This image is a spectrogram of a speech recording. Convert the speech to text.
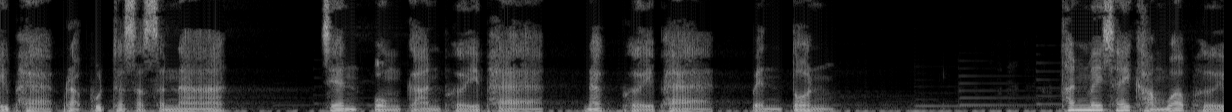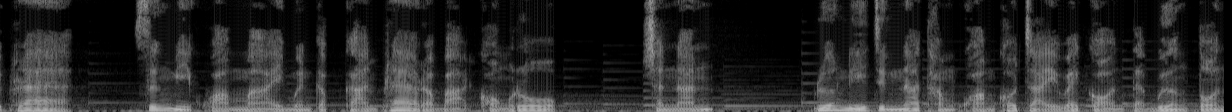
ยแผ่พระพุทธศาสนา เช่น องค์การเผยแผ่ นักเผยแผ่ เป็นต้น ท่านไม่ใช้คำว่าเผยแพร่ ซึ่งมีความหมายเหมือนกับการแพร่ระบาดของโรค ฉะนั้น เรื่องนี้จึงน่าทำความเข้าใจไว้ก่อนแต่เบื้องต้น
